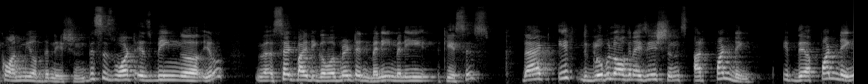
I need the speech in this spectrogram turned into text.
economy of the nation this is what is being uh, you know uh, said by the government in many many cases that if the global organizations are funding if they are funding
